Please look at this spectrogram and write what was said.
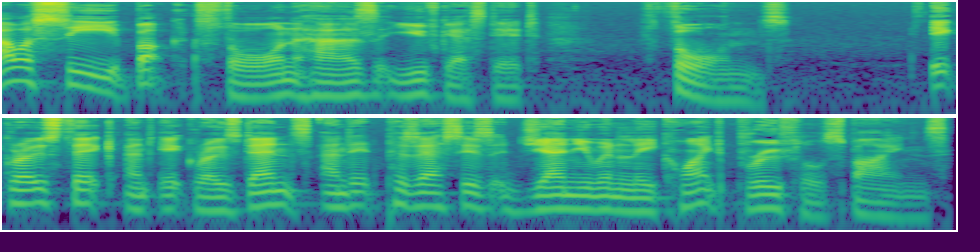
our sea buckthorn has, you've guessed it, thorns. It grows thick and it grows dense, and it possesses genuinely quite brutal spines.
